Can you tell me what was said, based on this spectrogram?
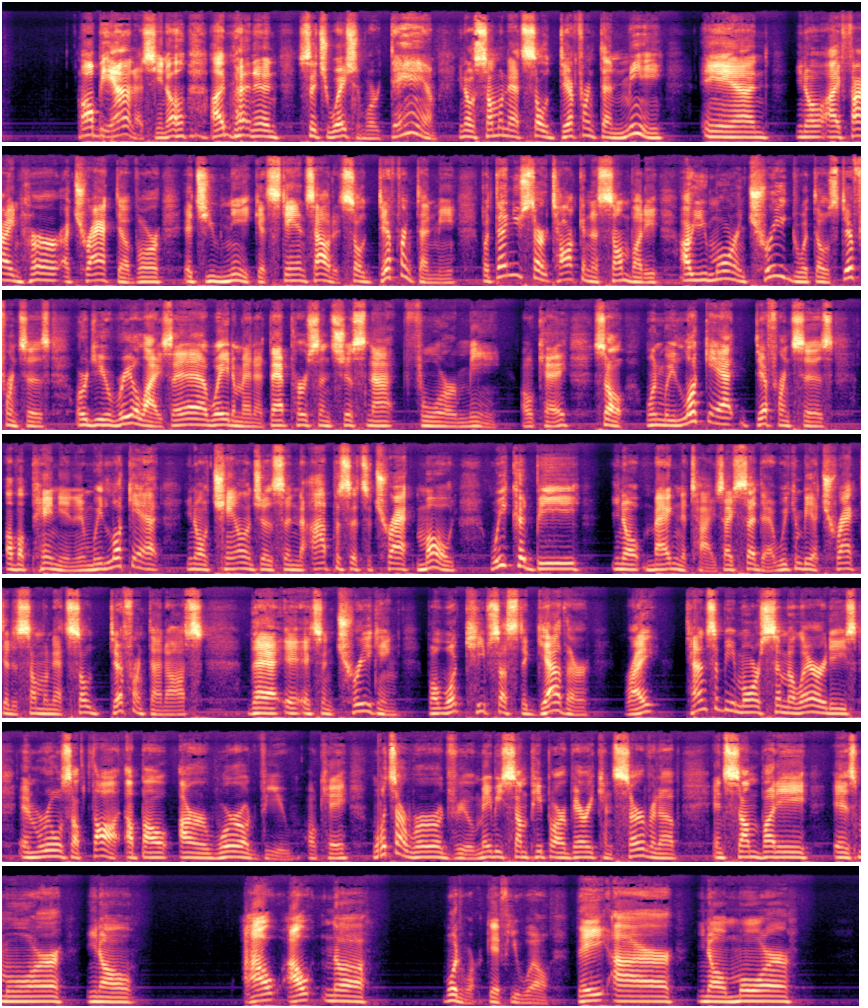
I'll be honest, you know, I've been in situations where, damn, you know, someone that's so different than me, and you know, I find her attractive or it's unique, it stands out, it's so different than me. But then you start talking to somebody, are you more intrigued with those differences, or do you realize, eh, wait a minute, that person's just not for me? Okay, so when we look at differences, of opinion and we look at you know challenges and opposites attract mode we could be you know magnetized i said that we can be attracted to someone that's so different than us that it's intriguing but what keeps us together right tends to be more similarities and rules of thought about our worldview. Okay, what's our worldview? Maybe some people are very conservative, and somebody is more, you know, out out in the woodwork, if you will. They are, you know, more,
